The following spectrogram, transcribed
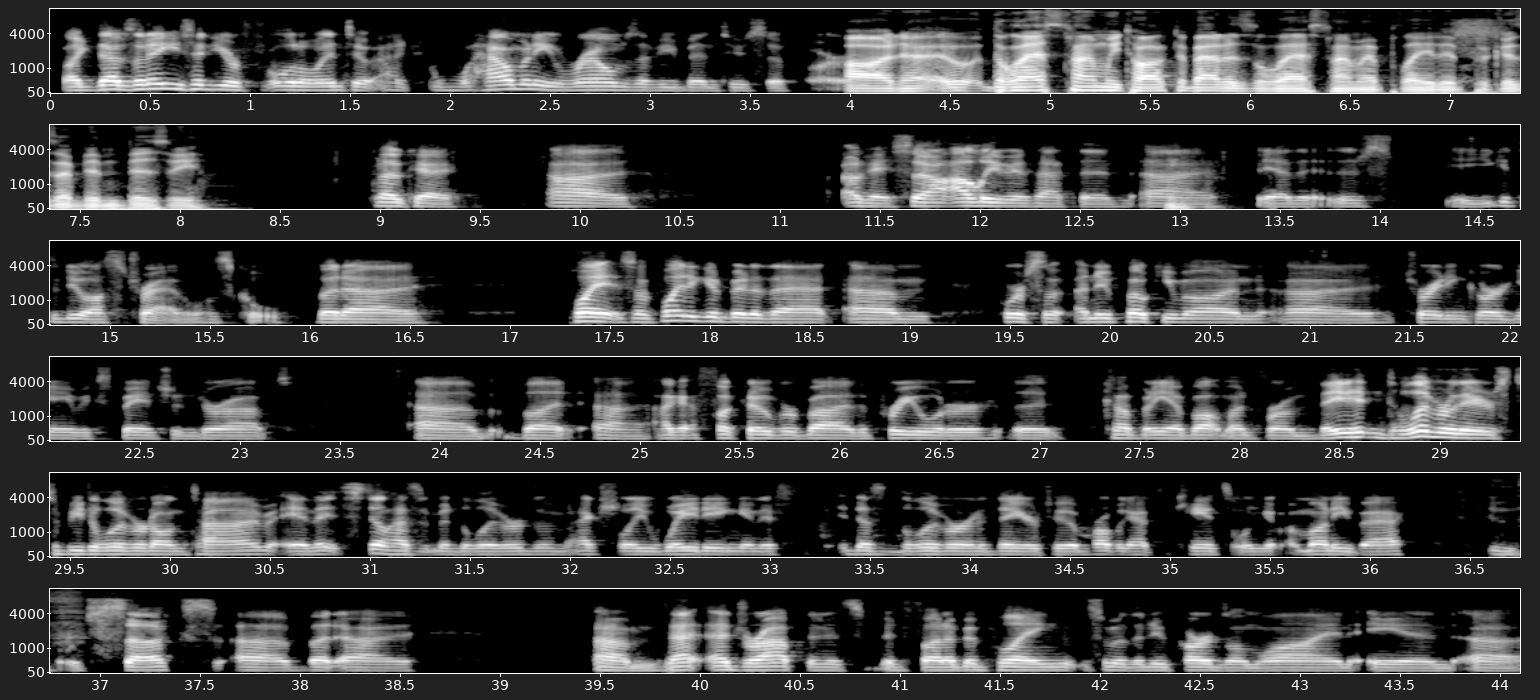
like Dubs, I know you said you're a little into. it. How many realms have you been to so far? Oh no! The last time we talked about it is the last time I played it because I've been busy. Okay. Uh, okay, so I'll leave it at that then. Uh, yeah, there's yeah, you get to do lots of travel. It's cool. But uh, play so I've played a good bit of that. Um, course, a, a new Pokemon uh trading card game expansion dropped. Uh, but uh, I got fucked over by the pre-order. The company I bought mine from, they didn't deliver theirs to be delivered on time, and it still hasn't been delivered. I'm actually waiting, and if it doesn't deliver in a day or two, I'm probably gonna have to cancel and get my money back, Oof. which sucks. Uh, but uh, um, that, that dropped, and it's been fun. I've been playing some of the new cards online, and uh,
